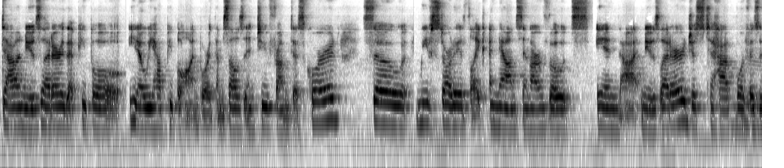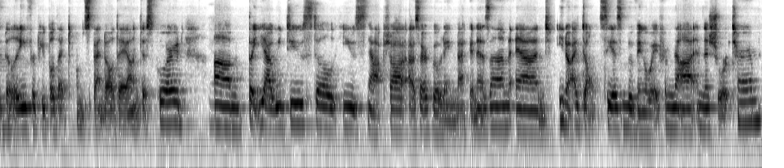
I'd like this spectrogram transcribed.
DAO newsletter that people, you know, we have people onboard themselves into from Discord. So we've started like announcing our votes in that newsletter just to have more mm-hmm. visibility for people that don't spend all day on Discord. Yeah. Um, but yeah, we do still use Snapshot as our voting mechanism. And, you know, I don't see us moving away from that in the short term.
